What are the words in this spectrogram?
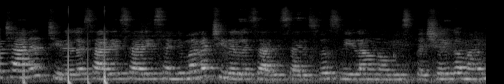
అవర్ ఛానల్ చీరల శారీ శారీస్ అండి మన చీరల శారీ సారీస్లో శ్రీరామనవమి స్పెషల్గా మనం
